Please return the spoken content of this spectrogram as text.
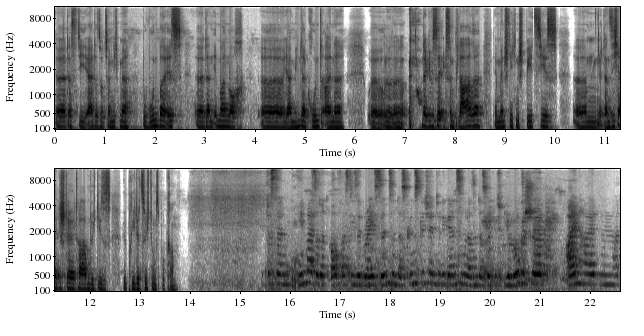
äh, dass die Erde sozusagen nicht mehr bewohnbar ist, äh, dann immer noch äh, ja im Hintergrund eine äh, oder, gewisse Exemplare der menschlichen Spezies ähm, dann sichergestellt haben durch dieses hybride Züchtungsprogramm. Gibt es denn Hinweise darauf, was diese Grays sind? Sind das künstliche Intelligenzen oder sind das wirklich biologische Einheiten? Hat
